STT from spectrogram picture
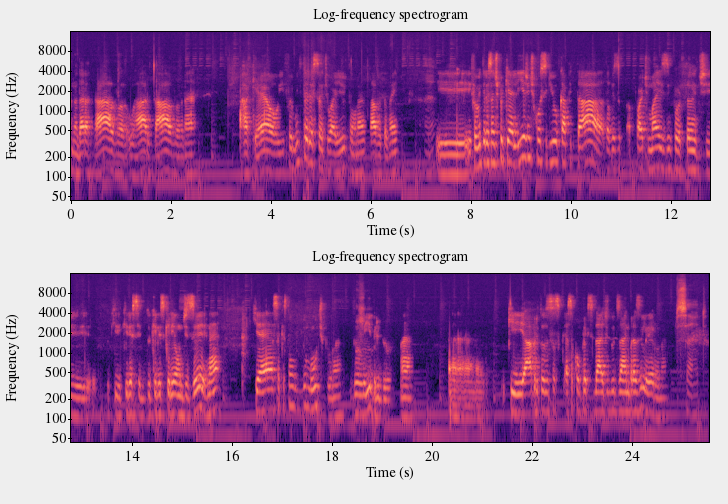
A Nandara tava, o Raro tava, né? A Raquel, e foi muito interessante o Ayrton, né? Tava também. E, e, foi muito interessante porque ali a gente conseguiu captar talvez a parte mais importante do que, queria do que eles queriam dizer, né? Que é essa questão do múltiplo, né? Do híbrido, né? É, que abre toda essa, essa complexidade do design brasileiro, né? Certo.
